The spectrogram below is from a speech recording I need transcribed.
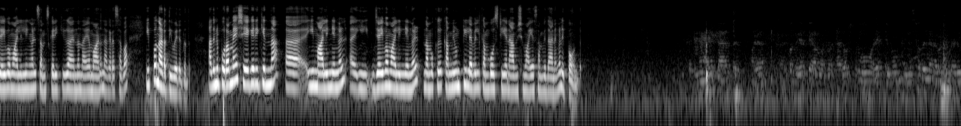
ജൈവ മാലിന്യങ്ങൾ സംസ്കരിക്കുക എന്ന നയമാണ് നഗരസഭ ഇപ്പോൾ നടത്തി വരുന്നത്. അതിന് പുറമെ ശേഖരിക്കുന്ന ഈ മാലിന്യങ്ങൾ ഈ ജൈവ മാലിന്യങ്ങൾ നമുക്ക് കമ്മ്യൂണിറ്റി ലെവൽ കമ്പോസ്റ്റ് ചെയ്യാൻ ആവശ്യമായ സംവിധാനങ്ങൾ ഇപ്പോൾ ഉണ്ട് മഴക്കാലത്ത് മഴ ഇപ്പം നേരത്തെയാണ് വന്നത് കാലവർഷത്തിന് മുമ്പ് മഴയെത്തിയപ്പോൾ മിനിസ്റ്റർ തന്നെ ഇടപെട്ടുകൊണ്ട് ഒരു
